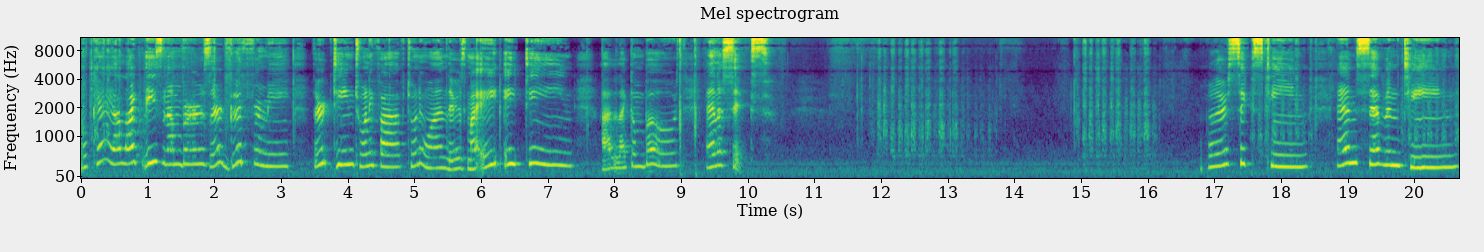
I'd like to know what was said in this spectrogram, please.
Okay, I like these numbers. They're good for me. 13, 25, 21. There's my 8, 18. I like them both. And a six. Well, there's 16 and 17.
